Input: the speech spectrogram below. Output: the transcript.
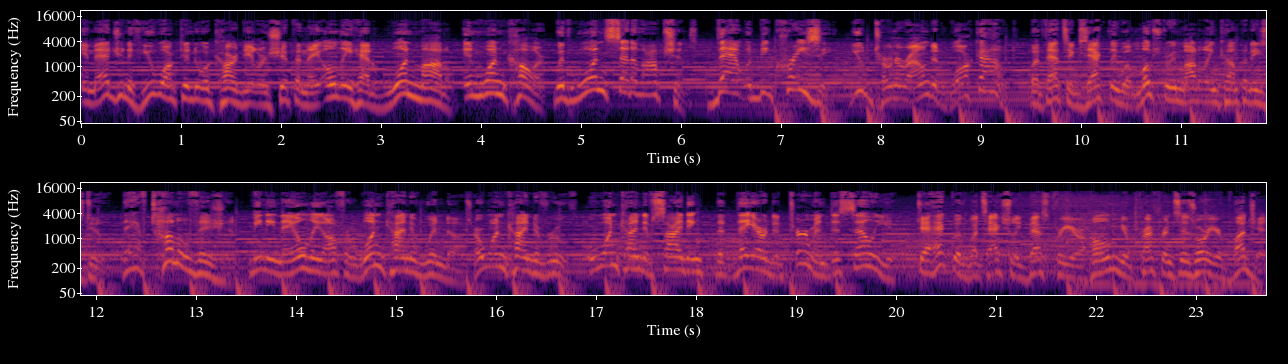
Imagine if you walked into a car dealership and they only had one model in one color with one set of options. That would be crazy. You'd turn around and walk out. But that's exactly what most remodeling companies do. They have tunnel vision, meaning they only offer one kind of windows or one kind of roof or one kind of siding that they are determined to sell you. To heck with what's actually best for your home, your preferences, or your budget.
